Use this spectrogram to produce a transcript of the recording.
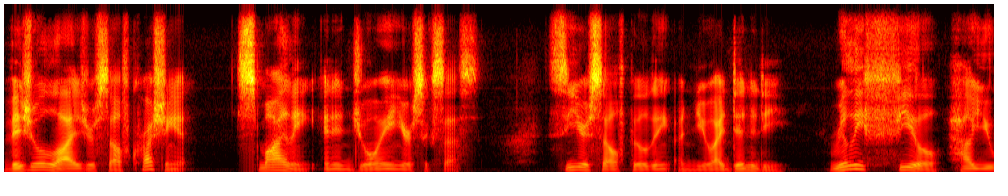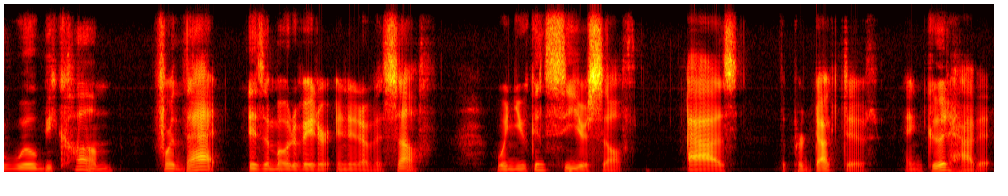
visualize yourself crushing it, smiling and enjoying your success. See yourself building a new identity. Really feel how you will become, for that is a motivator in and of itself. When you can see yourself as the productive and good habit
